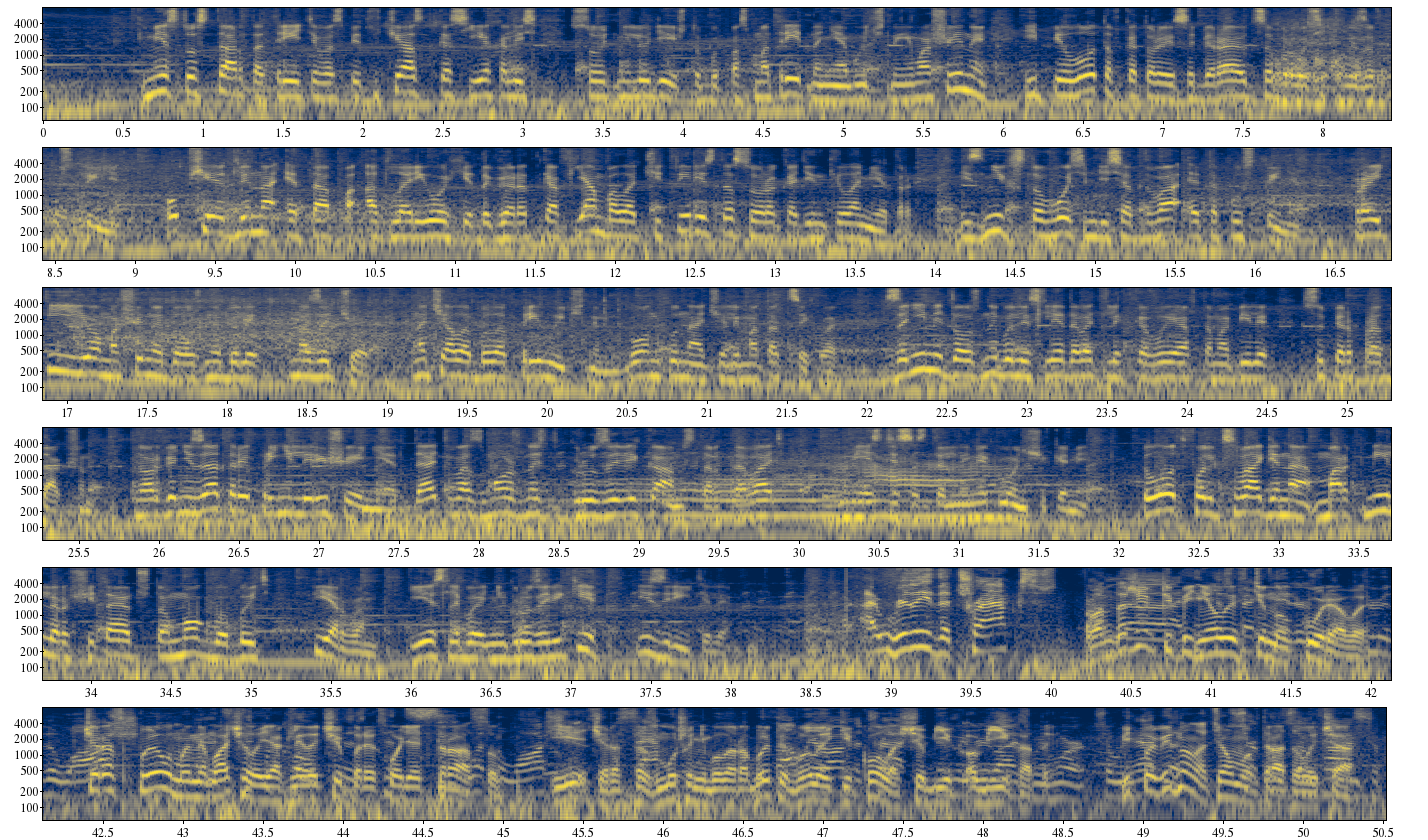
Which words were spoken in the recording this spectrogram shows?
К месту старта третьего спецучастка съехались сотни людей, чтобы посмотреть на необычные машины и пилотов, которые собираются бросить вызов пустыне. Общая длина этапа от Лариохи до городка Фьямбала 441 километр. Из них 182 – это пустыня. Пройти ее машины должны были на зачет. Начало было привычным, гонку начали мотоциклы. За ними должны были следовать легковые автомобили Super Production. Но организаторы приняли решение дать возможность грузовикам стартовать вместе с остальными гонщиками. Пилот Volkswagen Марк Миллер считает, что мог бы быть первым, если бы не грузовики и зрители. Вантажівки підняли стіну куряви. Через пил ми не бачили, як глядачі переходять трасу, і через це змушені були робити великі кола, щоб їх об'їхати. Відповідно, на цьому втратили час.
